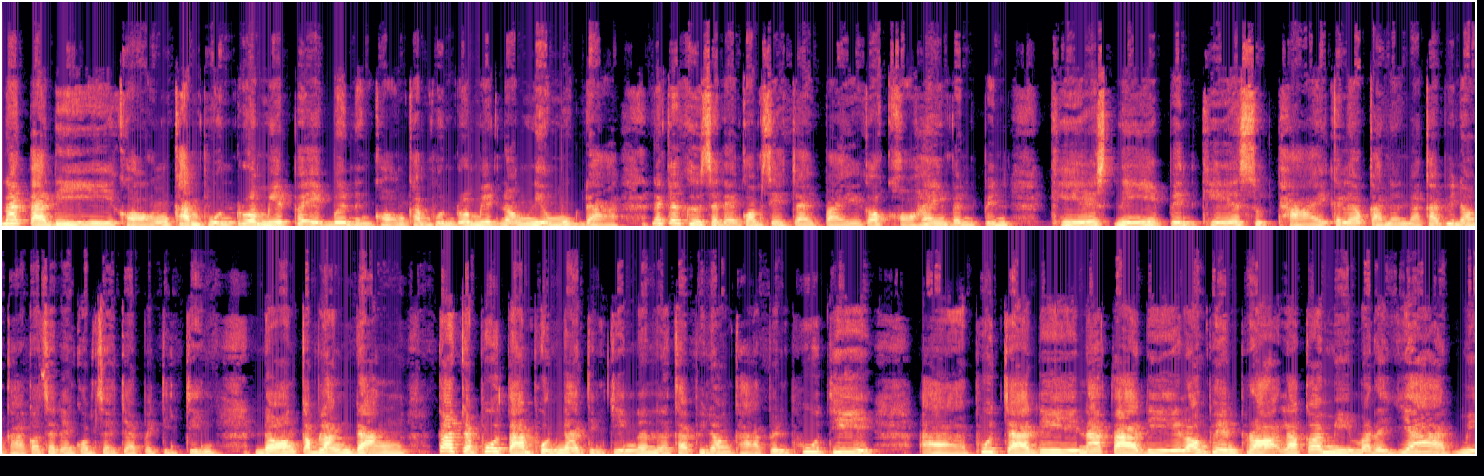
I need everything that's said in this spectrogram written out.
หน้าตาดีของคำผุนร่วมมิตร พระเอกเบอร์หนึ่งของคำผุนร่วมมิตรน้องนิวมุกดา นั่นก็คือแสดงความเสียใจไป ก็ขอให้มันเป็นเคสนี้เป็นเคสสุดท้ายกันแล้วกันนะนะคะพี่น้องคะก็แสดงความเสียใจไปจริง ๆ น้องกำลังดัง ถ้าจะพูดตามผลงานจริง ๆ นั่นนะคะพี่น้องคะเป็นผู้ที่พูดจาดีหน้าตาดีร้องเพลงเพราะแล้วก็มีมารยาทมี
